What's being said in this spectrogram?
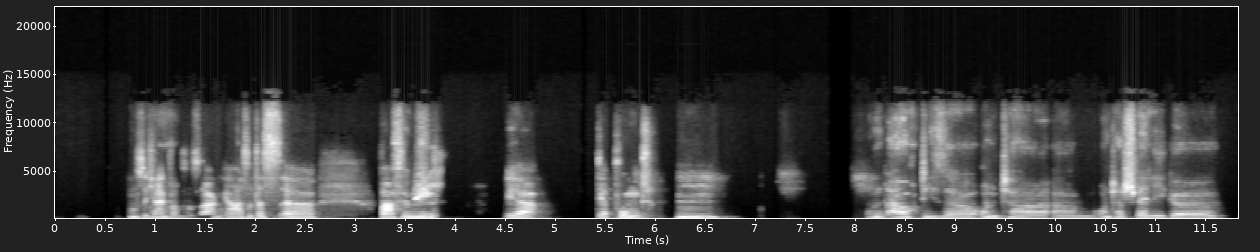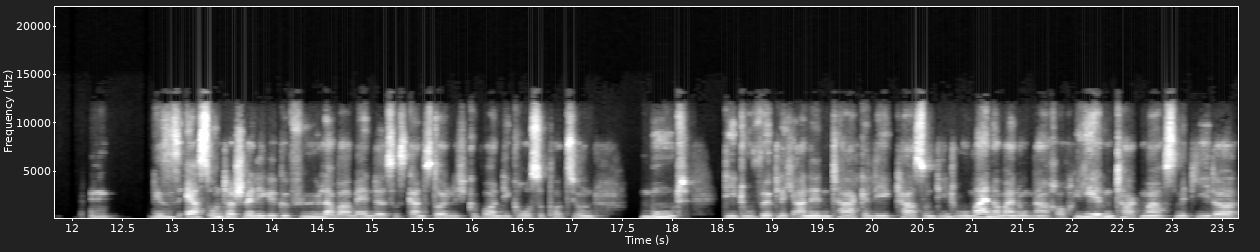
muss ich einfach so sagen, ja. Also das äh, war für mich, ja, der Punkt. Mhm. Und auch diese unter, ähm, unterschwellige, dieses erst unterschwellige Gefühl, aber am Ende ist es ganz deutlich geworden, die große Portion Mut, die du wirklich an den Tag gelegt hast und die du meiner Meinung nach auch jeden Tag machst mit jeder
